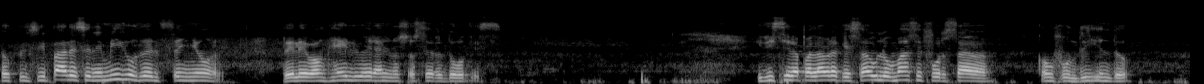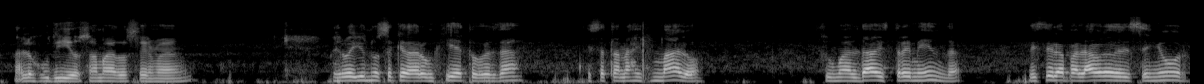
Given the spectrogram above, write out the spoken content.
los principales enemigos del Señor, del Evangelio, eran los sacerdotes. Y dice la palabra que Saulo más se esforzaba, confundiendo a los judíos, amados hermanos. Pero ellos no se quedaron quietos, ¿verdad? Que Satanás es malo. Su maldad es tremenda. Dice la palabra del Señor,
